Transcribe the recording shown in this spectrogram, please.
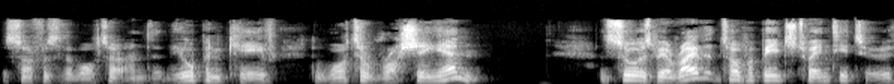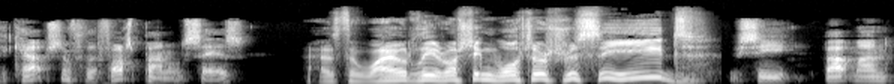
the surface of the water, and the open cave, the water rushing in. And so as we arrive at the top of page 22, the caption for the first panel says, As the wildly rushing waters recede, We see Batman,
